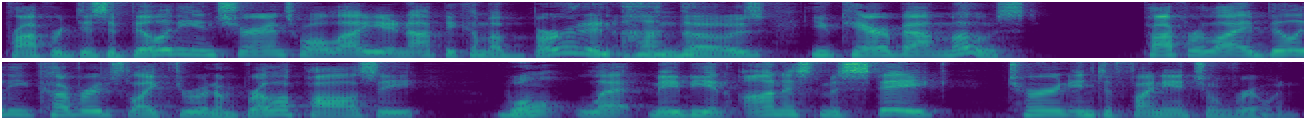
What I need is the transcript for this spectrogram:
Proper disability insurance will allow you to not become a burden on those you care about most. Proper liability coverage, like through an umbrella policy, won't let maybe an honest mistake turn into financial ruin.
